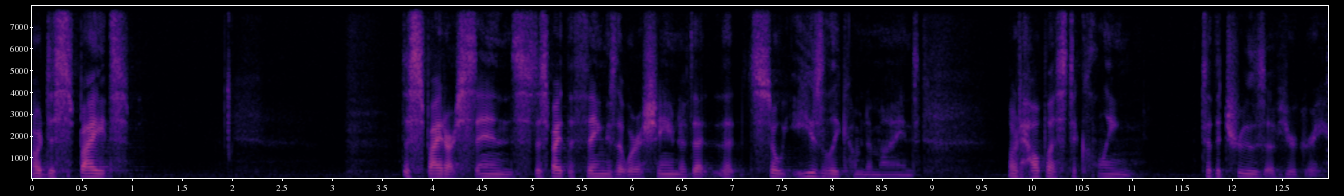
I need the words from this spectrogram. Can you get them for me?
Or despite despite our sins, despite the things that we're ashamed of that, that so easily come to mind, Lord, help us to cling to the truths of your grace.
